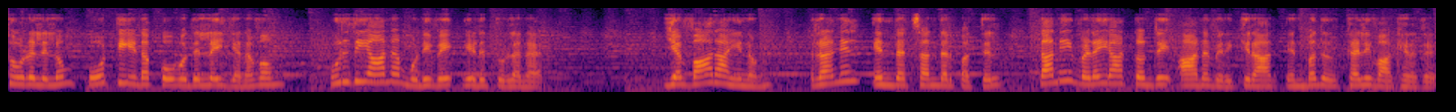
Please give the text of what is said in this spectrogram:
சூழலிலும் போட்டியிடப் போவதில்லை எனவும் உறுதியான முடிவை எடுத்துள்ளனர். எவ்வாறாயினும் ரணில் இந்த சந்தர்ப்பத்தில் தனி விளையாட்டொன்றை ஆடவிருக்கிறார் என்பது தெளிவாகிறது.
